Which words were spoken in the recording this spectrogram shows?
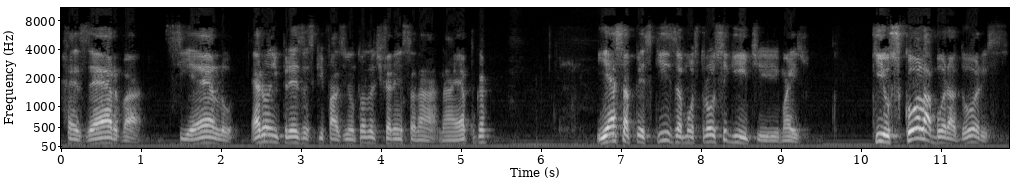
Reserva, Cielo, eram empresas que faziam toda a diferença na, na época. E essa pesquisa mostrou o seguinte, mais que os colaboradores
